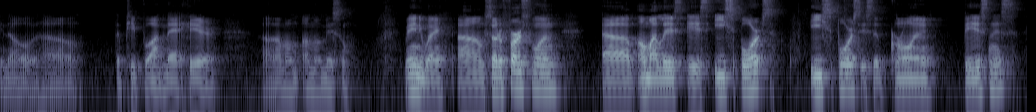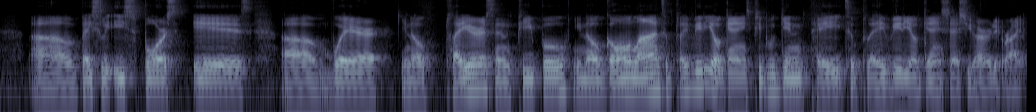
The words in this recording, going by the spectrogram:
you know, um, the people I met here, um, I'm, I'm, gonna miss them. But anyway, so the first one on my list is esports. Esports is a growing business. Um, basically, esports is um, where, you know, players and people, you know, go online to play video games. People getting paid to play video games, as you heard it right.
